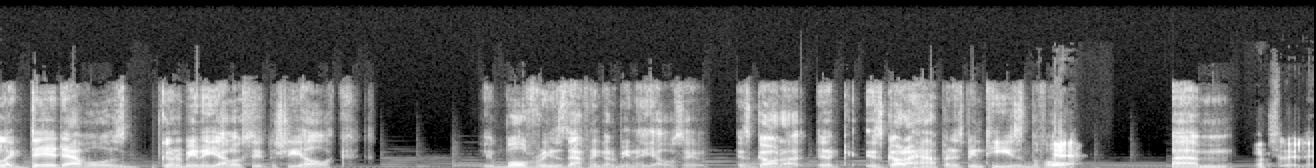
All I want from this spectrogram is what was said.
like Daredevil is going to be in a yellow suit, and She Hulk. Wolverine's definitely going to be in a yellow suit. It's gotta, it, it's gotta happen. It's been teased before. Yeah. Um, Absolutely.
